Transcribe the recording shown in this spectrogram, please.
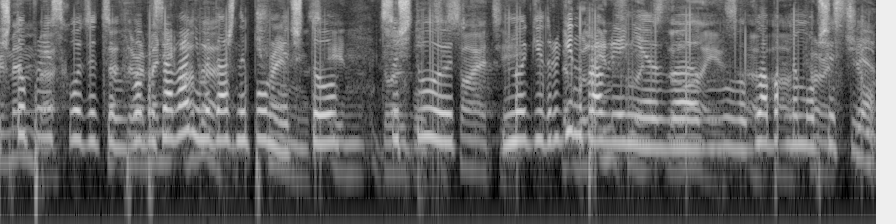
что происходит в образовании, мы должны помнить, что существуют society многие другие направления в, глобальном обществе.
